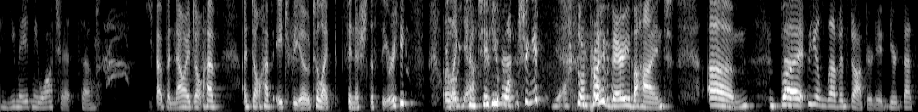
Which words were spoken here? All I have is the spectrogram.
You made me watch it, so Yeah, but now I don't have I don't have HBO to like finish the series or Oh, like yeah, continue sure. watching it. yeah. So I'm probably very behind. Um That's but the eleventh Doctor, dude. You're that's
